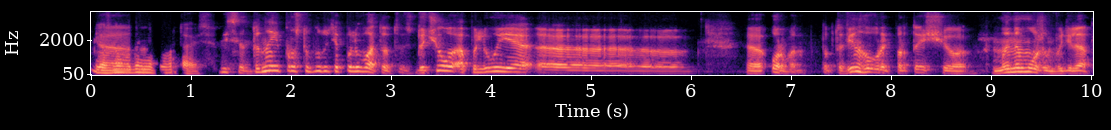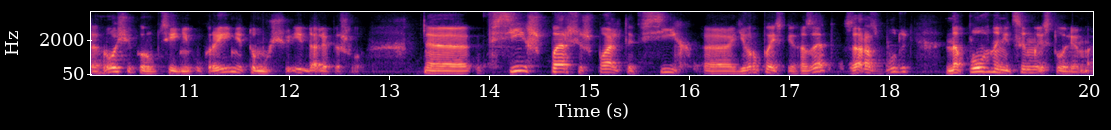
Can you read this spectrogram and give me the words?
Я Е, знову до неї повертаюся. Дивіться, до неї просто будуть апелювати. От до чого апелює е, е, Орбан? Тобто він говорить про те, що ми не можемо виділяти гроші корупційній Україні, тому що і далі пішло. Е, всі ж перші шпальти всіх е, європейських газет зараз будуть наповнені цими історіями.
